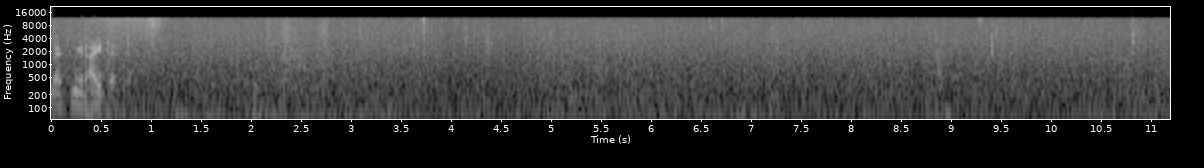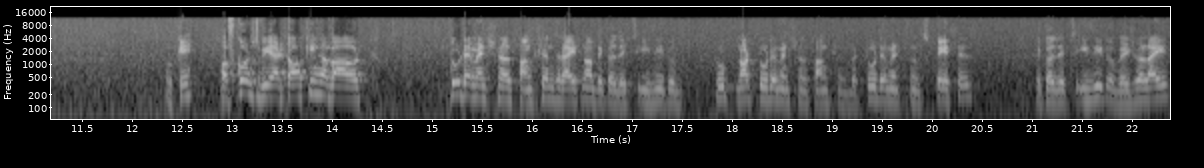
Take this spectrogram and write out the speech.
Let me write it. Okay? Of course we are talking about two-dimensional functions right now because it's easy to two, not two-dimensional functions but two-dimensional spaces because it's easy to visualize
